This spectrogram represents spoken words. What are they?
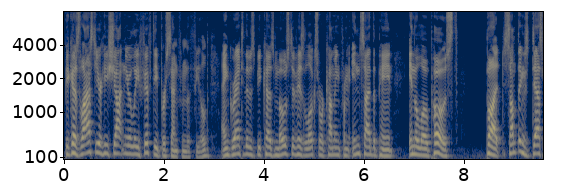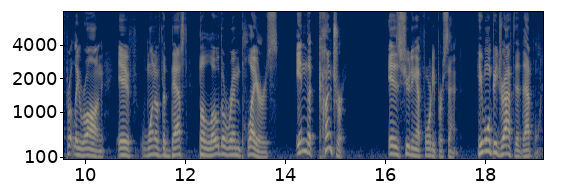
Because last year he shot nearly 50% from the field, and granted, it was because most of his looks were coming from inside the paint in the low post, but something's desperately wrong if one of the best below the rim players in the country is shooting at 40%. He won't be drafted at that point.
